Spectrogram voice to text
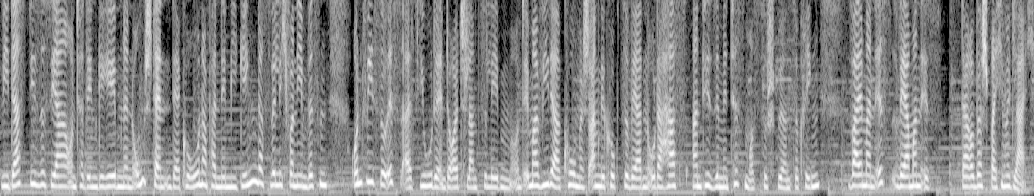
Wie das dieses Jahr unter den gegebenen Umständen der Corona-Pandemie ging, das will ich von ihm wissen. Und wie es so ist, als Jude in Deutschland zu leben und immer wieder komisch angeguckt zu werden oder Hass, Antisemitismus zu spüren zu kriegen, weil man ist, wer man ist. Darüber sprechen wir gleich.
